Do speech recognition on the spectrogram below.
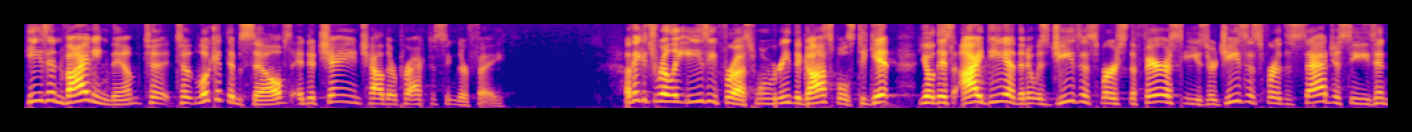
He's inviting them to, to look at themselves and to change how they're practicing their faith. I think it's really easy for us when we read the Gospels to get you know, this idea that it was Jesus versus the Pharisees or Jesus for the Sadducees. And,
